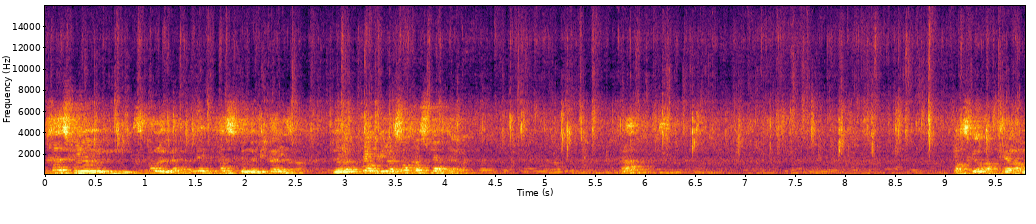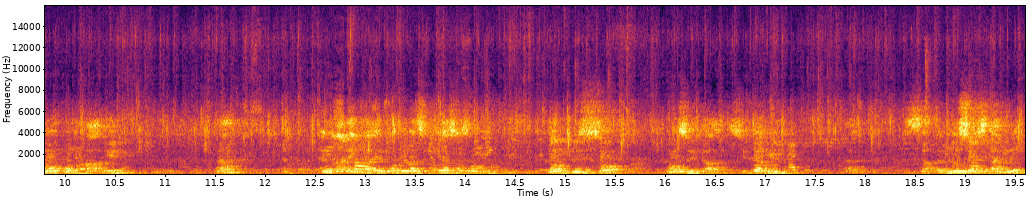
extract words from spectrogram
presque le, pas le même, mais presque le mécanisme de la coagulation post-mortelle. Hein? Parce qu'après on aura une, hein, un arrêt de la circulation sanguine. Donc le sang, dans ce cas, se coagule. Hein, le sang stagné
